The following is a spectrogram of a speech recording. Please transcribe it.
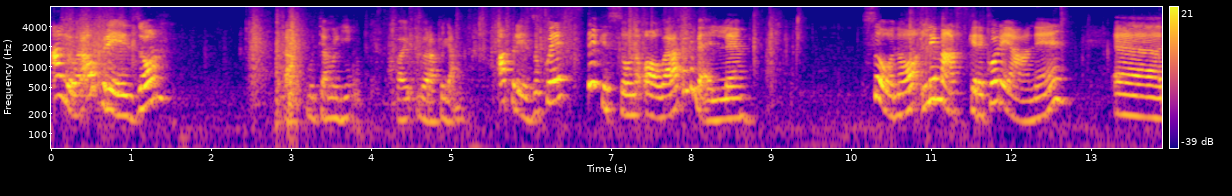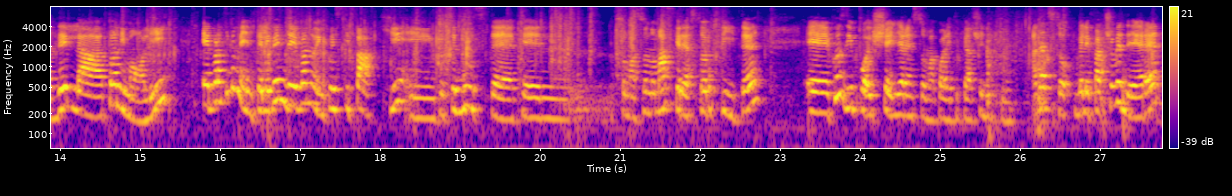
Allora ho preso dai, buttiamo lì poi lo raccogliamo. Ho preso queste che sono oh guardate che belle. Sono le maschere coreane eh, della Tony Moly e praticamente le vendevano in questi pacchi in queste buste che insomma sono maschere assortite e così puoi scegliere insomma quale ti piace di più. Adesso ve le faccio vedere.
